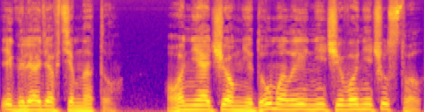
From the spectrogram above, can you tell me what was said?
и глядя в темноту. Он ни о чем не думал и ничего не чувствовал.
